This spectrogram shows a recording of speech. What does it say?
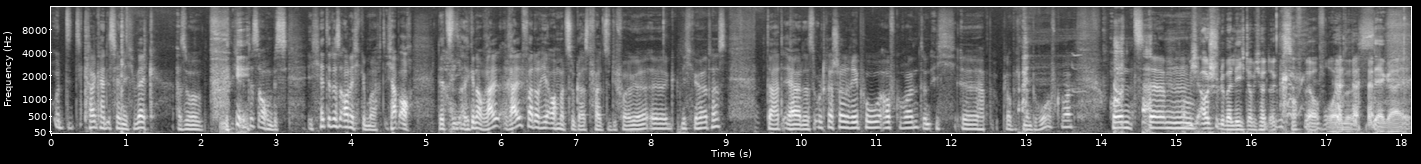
und die Krankheit ist ja nicht weg. Also pff, ich hätte das auch ein bisschen, ich hätte das auch nicht gemacht. Ich habe auch letztens, also genau, Ralf, war doch hier auch mal zu Gast, falls du die Folge äh, nicht gehört hast. Da hat er das Ultraschall-Repo aufgeräumt und ich äh, habe, glaube ich, mein Büro aufgeräumt. Und ähm, Habe ich auch schon überlegt, ob ich heute irgendeine Software aufräume. Sehr geil.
